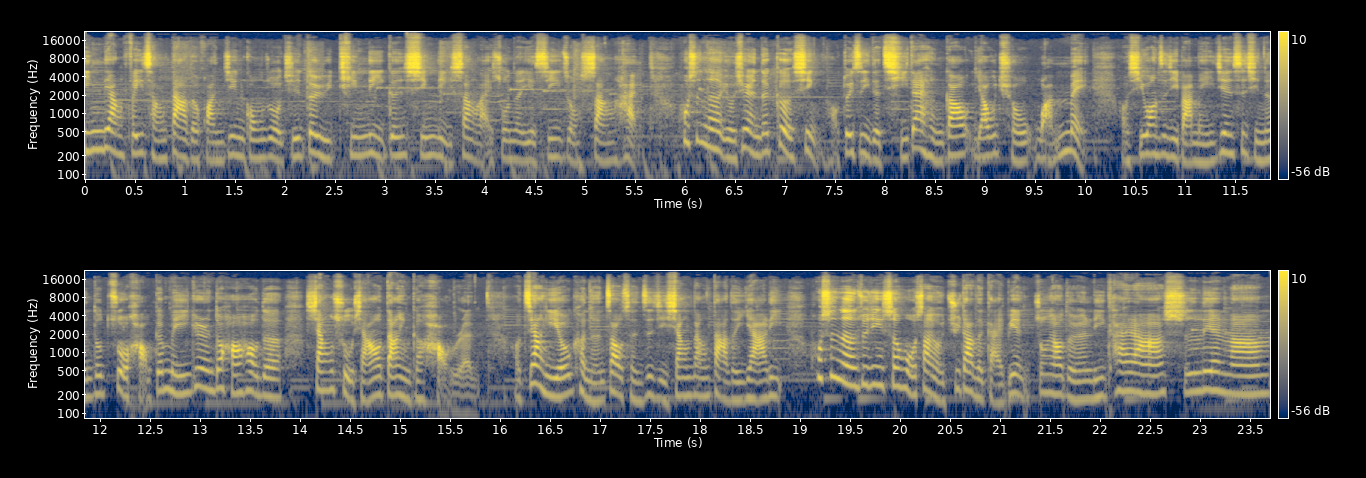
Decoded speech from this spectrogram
音量非常大的环境工作，其实对于听力跟心理上来说呢，也是一种伤害。或是呢，有些人的个性好，对自己的期待很高，要求完美，好，希望自己把每一件事情呢都做好，跟每一个人都好好的相处，想要当一个好人，哦，这样也有可能造成自己相当大的压力。或是呢，最近生活上有巨大的改变，重要的人离开啦，失恋啦，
